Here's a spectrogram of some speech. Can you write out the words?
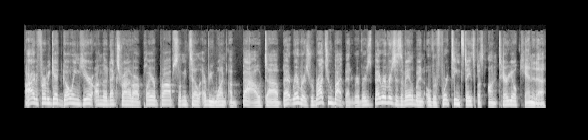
All right, before we get going here on the next round of our player props, let me tell everyone about uh, Bet Rivers. We're brought to you by Bet Rivers. Bet Rivers is available in over 14 states plus Ontario, Canada.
